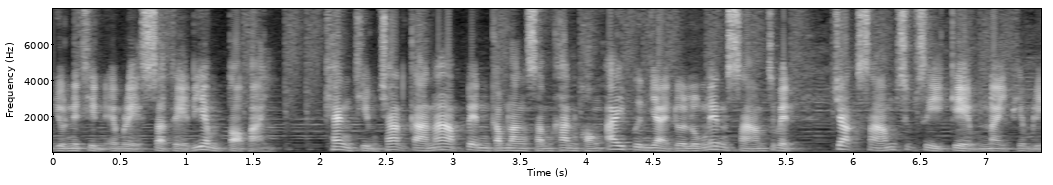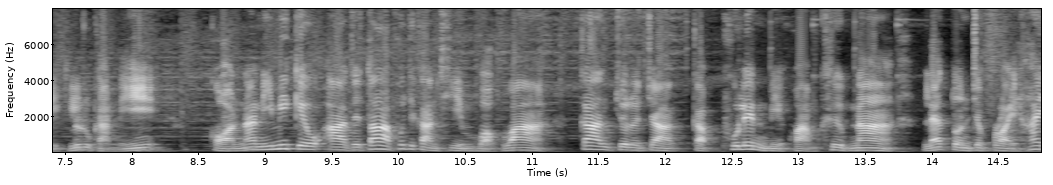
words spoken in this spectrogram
อยู่ในถิ่นเอเมเรสสเตเดียมต่อไป แข่งทีมชาติกาหน้าเป็นกำลังสำคัญของไอ้ปืนใหญ่โดยลงเล่น 31 จาก 34 เกมในพรีเมียร์ลีกฤดูกาลนี้ ก่อนหน้านี้มิเกลอาร์เตต้าผู้จัดการทีมบอกว่า การเจรจากับผู้เล่นมีความคืบหน้า และตนจะปล่อยให้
